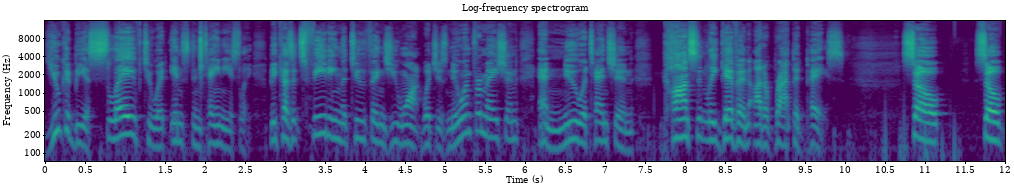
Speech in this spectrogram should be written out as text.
you could be a slave to it instantaneously because it's feeding the two things you want, which is new information and new attention constantly given at a rapid pace. So, so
